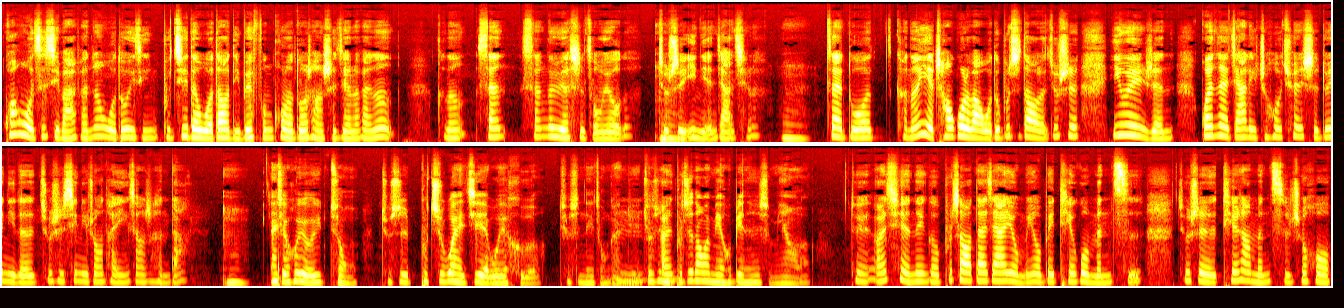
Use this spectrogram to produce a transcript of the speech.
光我自己吧，反正我都已经不记得我到底被封控了多长时间了，反正可能三三个月是总有的，就是一年加起来。嗯，再多可能也超过了吧，我都不知道了。就是因为人关在家里之后，确实对你的就是心理状态影响是很大。嗯，而且会有一种就是不知外界为何，就是那种感觉，嗯就是不知道外面会变成什么样了。对，而且那个不知道大家有没有被贴过门磁，就是贴上门磁之后，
